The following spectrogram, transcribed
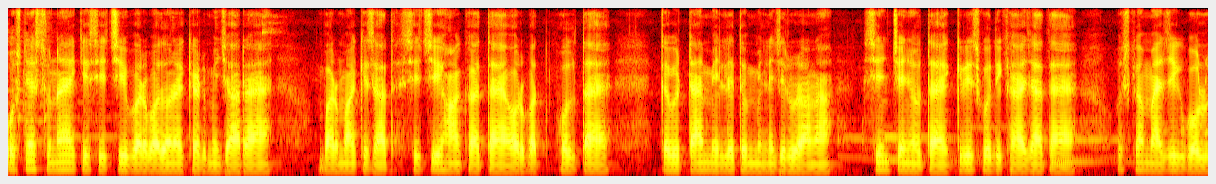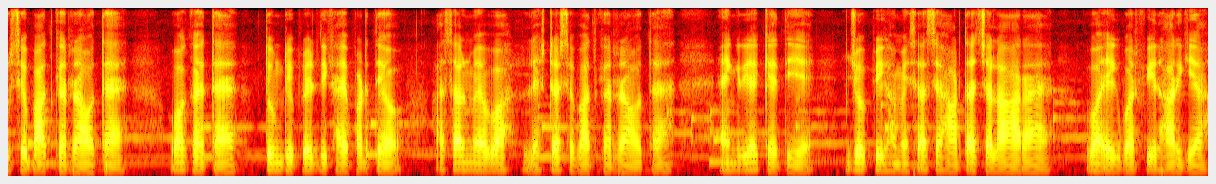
उसने सुना है कि सिची बर्बादोन अकेडमी जा रहा है। बर्मा के साथ। सिंची हाँ कहता है और बत, बोलता है, कभी टाइम मिले तो मिलने ज़रूर आना। सीन चेंज होता है क्रिस को दिखाया जाता है। उसका मैजिक बॉल उससे बात कर रहा होता है। वह कहता है, तुम डिप्रेस दिखाई पड़ते हो। असल में वह लेस्टर से बात कर रहा होता है। एंग्रिया कहती है, जो पिग हमेशा से हारता चला आ रहा है, वह एक बार फिर हार गया।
